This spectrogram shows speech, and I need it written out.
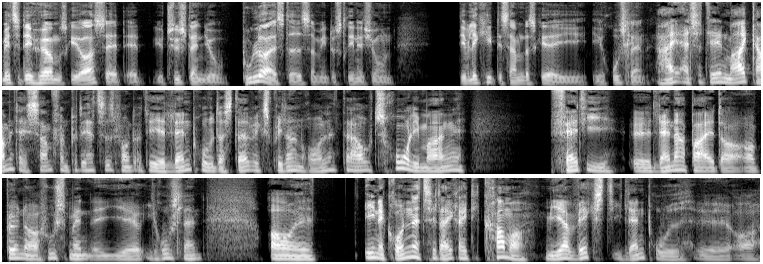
med til det hører måske også, at, at jo Tyskland jo buller afsted som industrination. Det er vel ikke helt det samme, der sker i, i Rusland? Nej, altså det er en meget gammeldags samfund på det her tidspunkt, og det er landbruget, der stadigvæk spiller en rolle. Der er utrolig mange fattige øh, landarbejdere og bønder og husmænd i, øh, i Rusland. Og øh, en af grundene til, at der ikke rigtig kommer mere vækst i landbruget, øh, og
